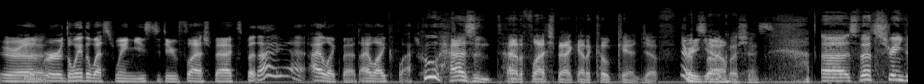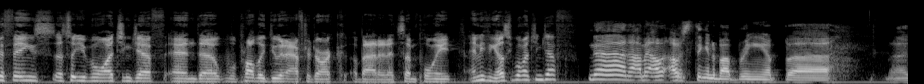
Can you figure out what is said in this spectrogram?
or, uh, Yeah. or the way the West Wing used to do flashbacks. But I I like that. I like flashbacks. Who hasn't had a flashback at a Coke can, Jeff? There you that's not go. a question. Uh, so that's Stranger Things. That's what you've been watching, Jeff, and uh, we'll probably do an after dark about it at some point. Anything else you've been watching, Jeff? No, no. I mean, I, I was thinking about bringing up. Uh, uh,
